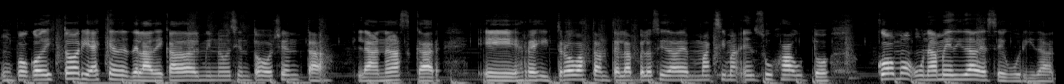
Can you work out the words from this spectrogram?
un poco de historia es que desde la década del 1980 la NASCAR registró bastante las velocidades máximas en sus autos como una medida de seguridad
